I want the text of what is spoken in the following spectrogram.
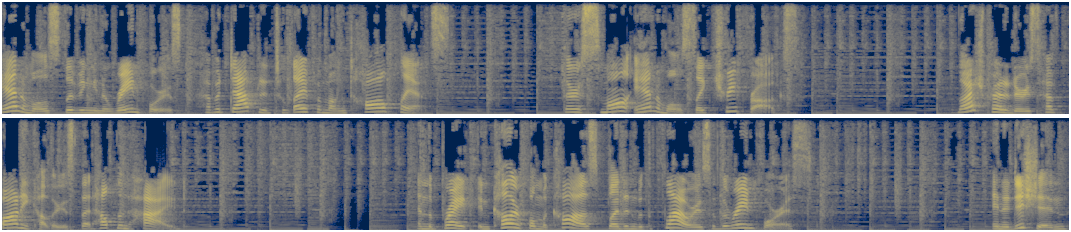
Animals living in a rainforest have adapted to life among tall plants. There are small animals like tree frogs. Large predators have body colors that help them hide. And the bright and colorful macaws blend in with the flowers of the rainforest. In addition,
